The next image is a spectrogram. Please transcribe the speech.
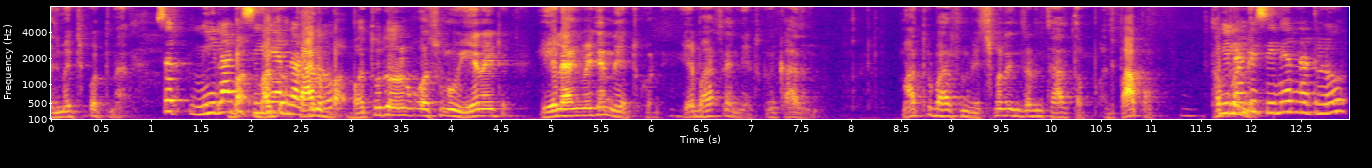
అది మర్చిపోతున్నారు. సార్ మీలాంటి బ- సీనియర్ బతు- కాదు నటులు బ- బతుకుదొరకు కోసం నువ్వు ఏనైతే ఏ లాంగ్వేజ్ అని నేర్చుకోండి. ఏ భాష అని నేర్చుకోండి. కాదమ్మ. మాతృభాషను విస్మరించడం చాలా తప్పు. అది పాపం. మీలాంటి సీనియర్ నటులు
